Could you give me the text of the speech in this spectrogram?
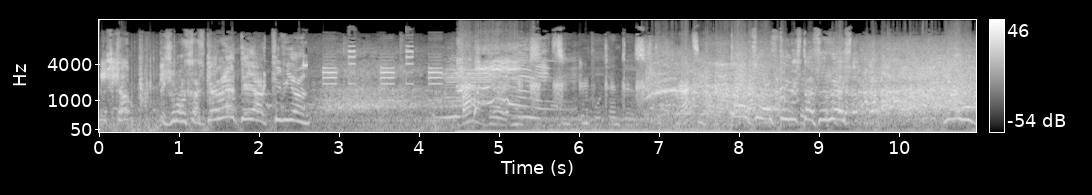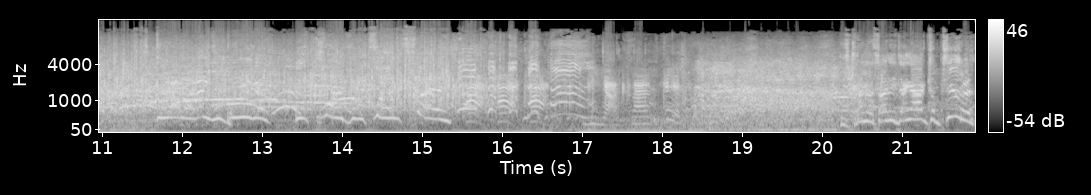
Ich glaub, ich muss das Gerät deaktivieren. Impotentes Nazi. Dazu hast du nicht das Recht. Eisenbügel ist voll funktionsfähig. Ja, klar. Ich kann das doch nicht länger akzeptieren.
